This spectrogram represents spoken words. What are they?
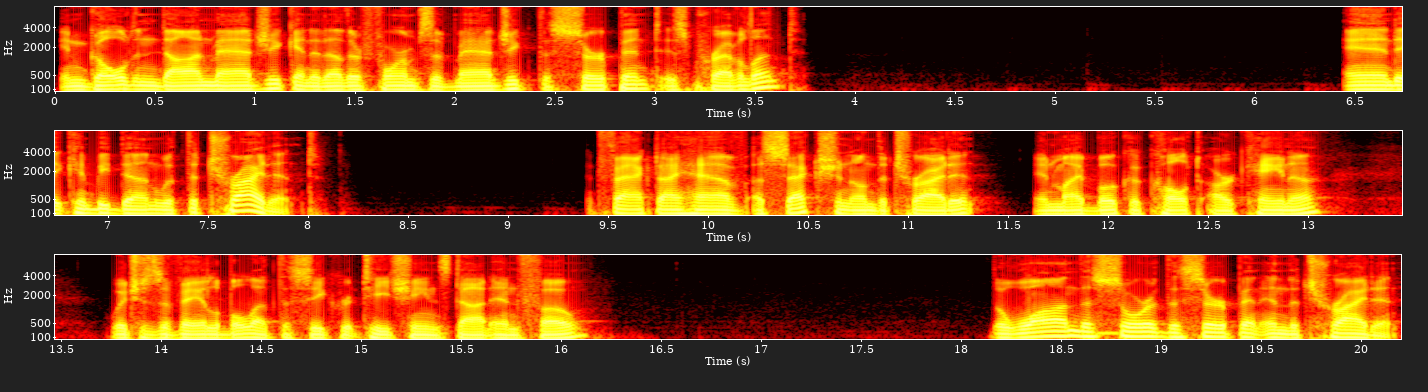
In Golden Dawn magic and in other forms of magic, the serpent is prevalent and it can be done with the trident. In fact, I have a section on the trident in my book, Occult Arcana, which is available at thesecretteachings.info. The wand, the sword, the serpent, and the trident.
